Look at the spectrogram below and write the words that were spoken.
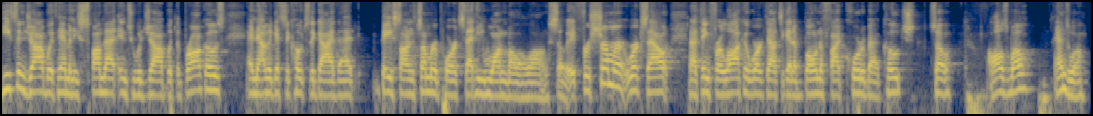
decent job with him, and he spun that into a job with the Broncos. And now he gets to coach the guy that based on some reports that he wanted all along. So it, for Shurmur, it works out. And I think for Lock, it worked out to get a bona fide quarterback coach. So all's well, ends well.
